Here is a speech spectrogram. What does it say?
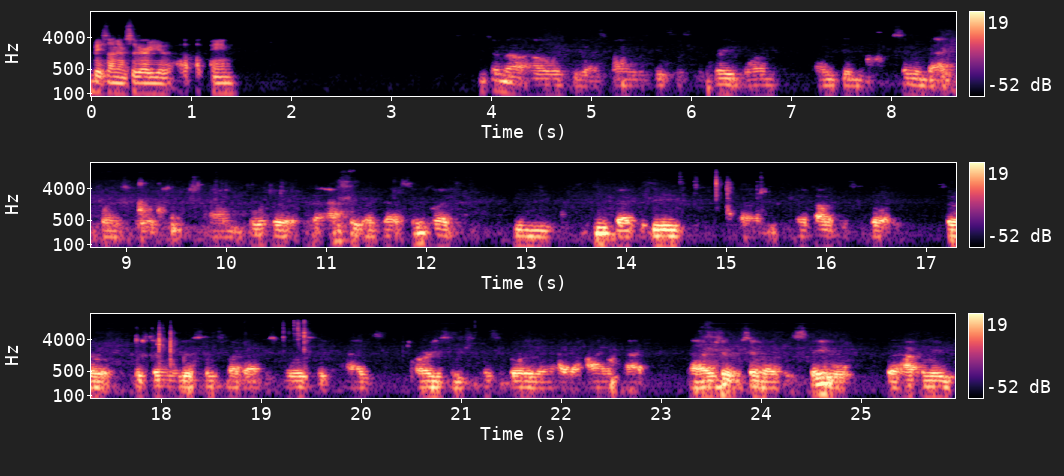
based on their severity of, of pain. You talking about how with the uh, spondylolisthesis, the grade one, uh, you can send them back playing sports. Um, so with the, the athlete like that, seems like the defect would be um, anatomic instability. So for someone who goes into my back to sports that has already some instability and has a high impact, now, I understand what you're saying about if it's stable, but how can we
